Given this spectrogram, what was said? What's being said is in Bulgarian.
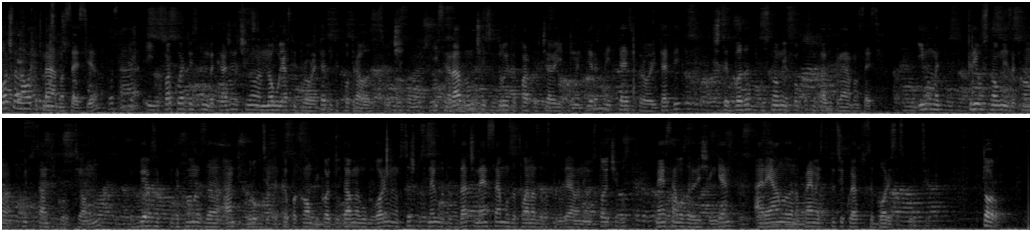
Започва новата пленарна сесия а, и това, което искам да кажа е, че имаме много ясни приоритети какво трябва да се случи. И се радвам, че и с другите партии вчера ги коментирахме и тези приоритети ще бъдат основния фокус на тази пленарна сесия. Имаме три основни закона, които са антикорупционни. Разбира се, закона за антикорупцията КПКОМПИ, който отдавна го говорим, но всъщност неговата задача не е само за плана за възстановяване и устойчивост, не е само заради Шенген, а реално да направим институция, която се бори с корупцията. Второ,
